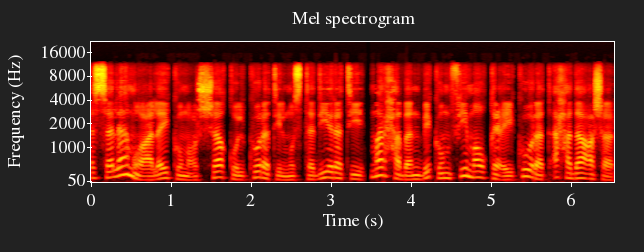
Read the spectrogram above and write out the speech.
السلام عليكم عشاق الكرة المستديرة، مرحبا بكم في موقع كورة أحد عشر.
